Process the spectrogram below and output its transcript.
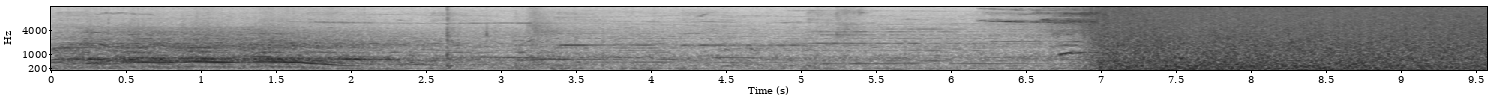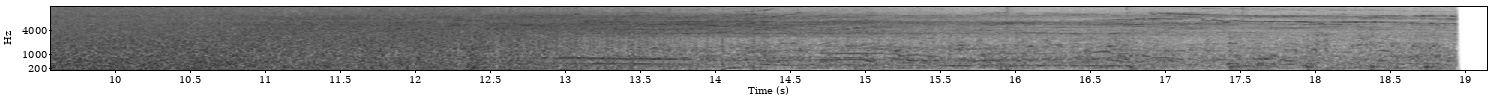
Amen.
